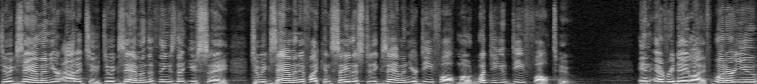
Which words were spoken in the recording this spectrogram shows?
to examine your attitude, to examine the things that you say, to examine, if I can say this, to examine your default mode. What do you default to in everyday life? What are you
